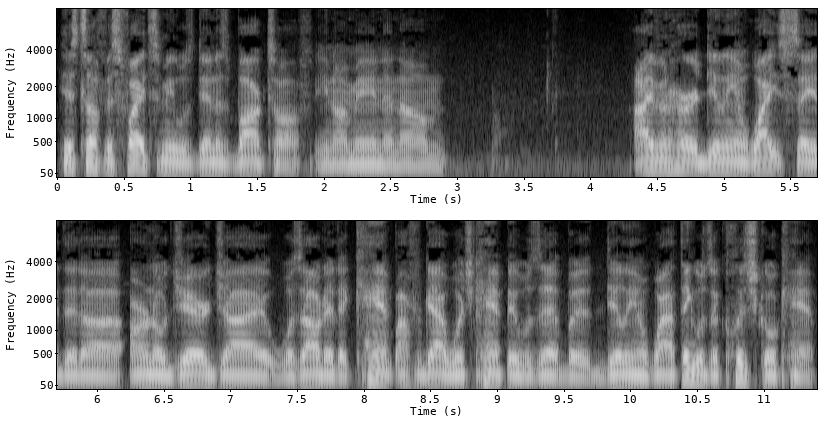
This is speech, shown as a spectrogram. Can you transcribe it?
his toughest fight to me was Dennis Bakhtov, you know what I mean? And um, I even heard Dillian Whyte say that uh, Arnold Jericho was out at a camp. I forgot which camp it was at, but Dillian Whyte, I think it was a Klitschko camp.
